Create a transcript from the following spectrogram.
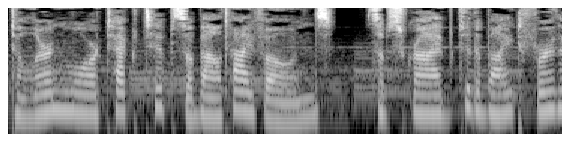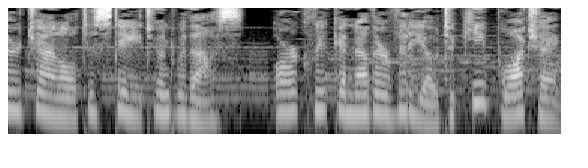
To learn more tech tips about iPhones, subscribe to the Byte Further channel to stay tuned with us, or click another video to keep watching.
